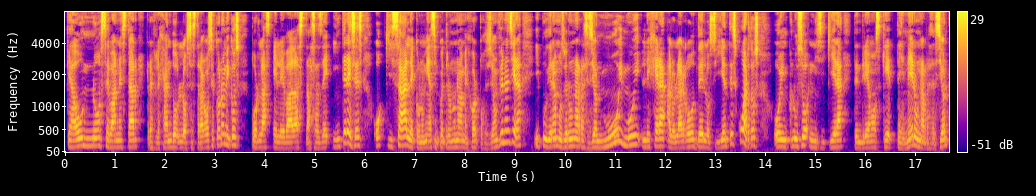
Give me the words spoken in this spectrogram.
que aún no se van a estar reflejando los estragos económicos por las elevadas tasas de intereses o quizá la economía se encuentra en una mejor posición financiera y pudiéramos ver una recesión muy muy ligera a lo largo de los siguientes cuartos o incluso ni siquiera tendríamos que tener una recesión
